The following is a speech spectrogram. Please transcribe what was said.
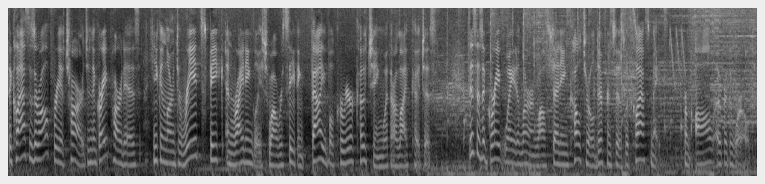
The classes are all free of charge, and the great part is you can learn to read, speak, and write English while receiving valuable career coaching with our life coaches. This is a great way to learn while studying cultural differences with classmates from all over the world.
